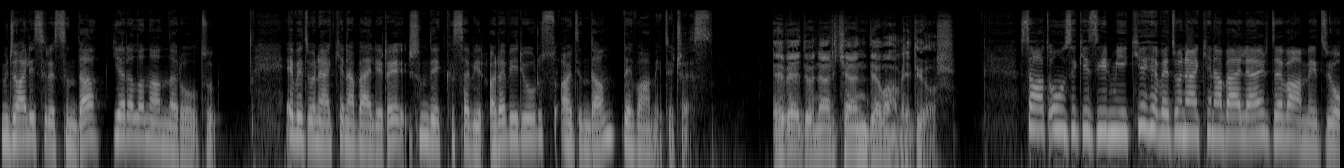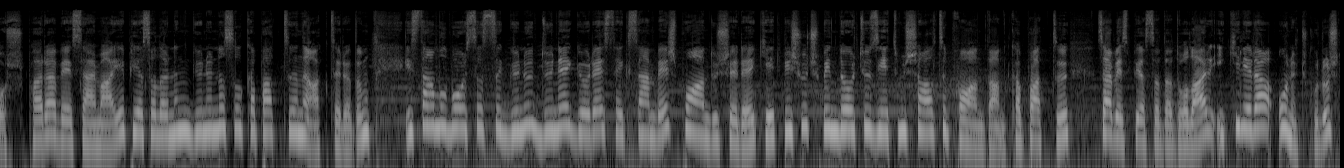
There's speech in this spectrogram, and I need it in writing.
Müdahale sırasında yaralananlar oldu. Eve dönerken haberlere şimdi kısa bir ara veriyoruz ardından devam edeceğiz. Eve dönerken devam ediyor. Saat 18.22 eve dönerken haberler devam ediyor. Para ve sermaye piyasalarının günü nasıl kapattığını aktaralım. İstanbul borsası günü düne göre 85 puan düşerek 73.476 puandan kapattı. Serbest piyasada dolar 2 lira 13 kuruş,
